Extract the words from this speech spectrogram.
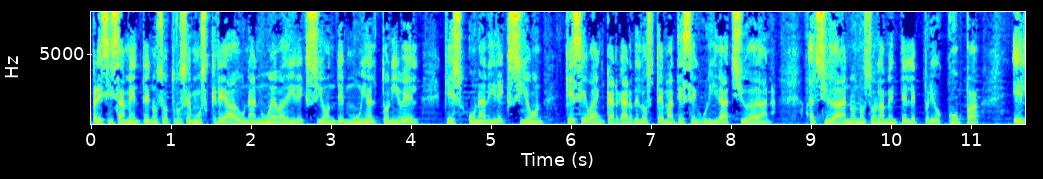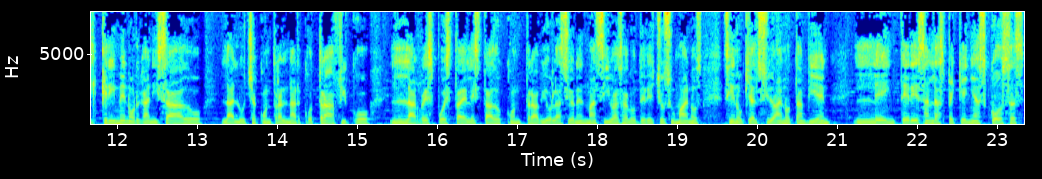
precisamente nosotros hemos creado una nueva dirección de muy alto nivel, que es una dirección que se va a encargar de los temas de seguridad ciudadana. Al ciudadano no solamente le preocupa el crimen organizado, la lucha contra el narcotráfico, la respuesta del Estado contra violaciones masivas a los derechos humanos, sino que al ciudadano también le interesan las pequeñas cosas,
